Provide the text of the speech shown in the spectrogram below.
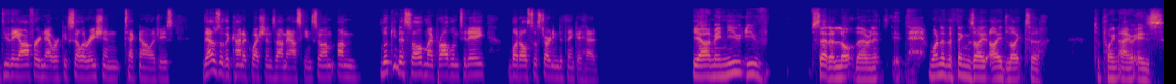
do they offer network acceleration technologies? those are the kind of questions I'm asking. So I'm I'm looking to solve my problem today, but also starting to think ahead. Yeah, I mean, you you've said a lot there, and it, it one of the things I I'd like to to point out is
